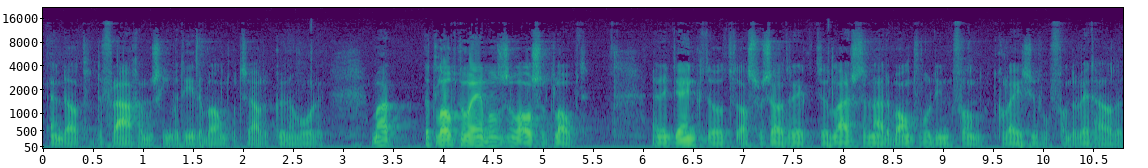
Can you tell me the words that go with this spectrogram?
En dat de vragen misschien wat eerder beantwoord zouden kunnen worden. Maar het loopt nou eenmaal zoals het loopt. En ik denk dat als we zo direct luisteren naar de beantwoording van het college of van de wethouder...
